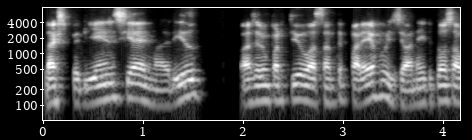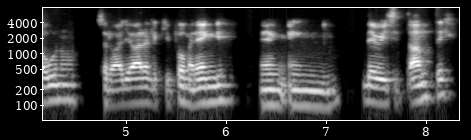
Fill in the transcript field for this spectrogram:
la experiencia del Madrid. Va a ser un partido bastante parejo y se van a ir 2 a 1. Se lo va a llevar el equipo merengue en, en de visitante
